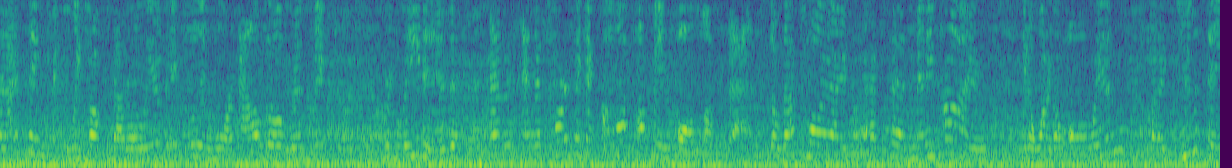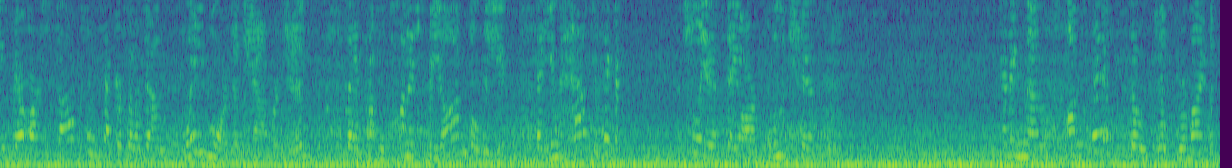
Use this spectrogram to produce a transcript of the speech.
And I think we talked about earlier, it's really more algorithmic related, and, and it's hard to get caught up in all of that. So that's why I have said many times you don't want to go all in, but I do think there are stocks and sectors that are down way more than the averages, that have gotten punished beyond belief, that you have to take a especially if they are blue chip, getting them on sale. So just remind them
